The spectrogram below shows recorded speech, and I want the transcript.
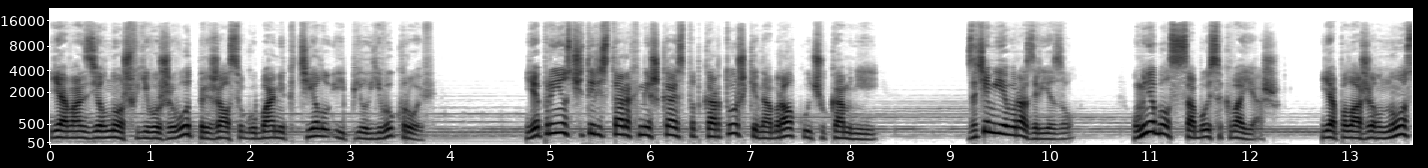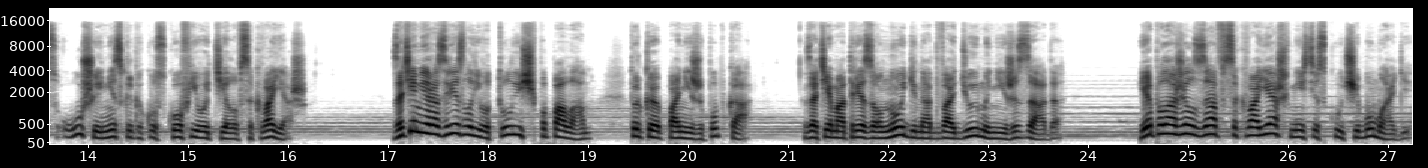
Я вонзил нож в его живот, прижался губами к телу и пил его кровь. Я принес четыре старых мешка из-под картошки, набрал кучу камней. Затем я его разрезал. У меня был с собой саквояж. Я положил нос, уши и несколько кусков его тела в саквояж. Затем я разрезал его туловище пополам, только пониже пупка. Затем отрезал ноги на два дюйма ниже зада. Я положил зад в саквояж вместе с кучей бумаги.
